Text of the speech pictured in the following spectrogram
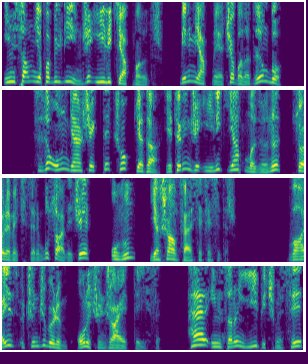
İnsan yapabildiğince iyilik yapmalıdır. Benim yapmaya çabaladığım bu. Size onun gerçekte çok ya da yeterince iyilik yapmadığını söylemek isterim. Bu sadece onun yaşam felsefesidir. Vaiz 3. bölüm 13. ayette ise her insanın yiyip içmesi,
